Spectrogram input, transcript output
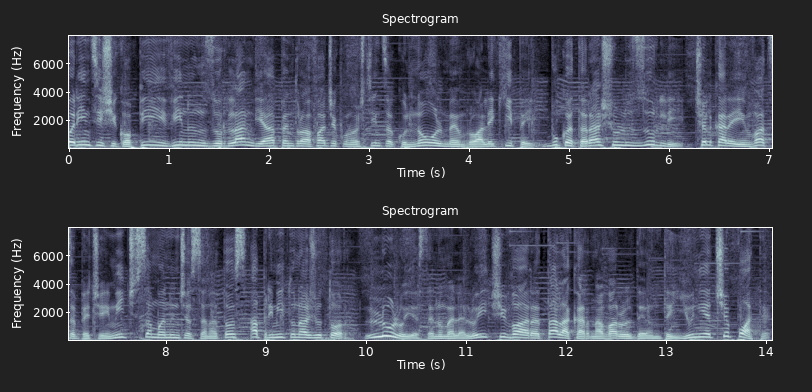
Părinții și copiii vin în Zurlandia pentru a face cunoștință cu noul membru al echipei. Bucătărașul Zurli, cel care îi învață pe cei mici să mănânce sănătos, a primit un ajutor. Lulu este numele lui și va arăta la carnavalul de 1 iunie ce poate.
